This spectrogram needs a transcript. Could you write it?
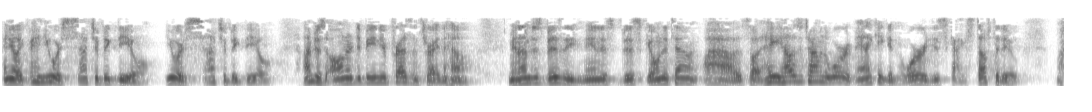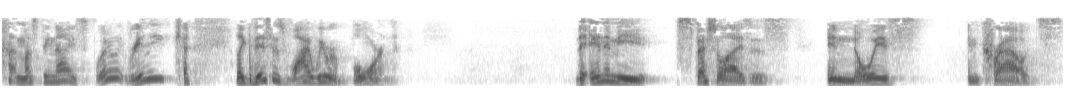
and you're like, man, you are such a big deal. You are such a big deal. I'm just honored to be in your presence right now. Man, I'm just busy, man, just, just going to town. Wow, that's all. Hey, how's the time in the Word? Man, I can't get in the Word. You just got stuff to do. It must be nice. Really? Really? like this is why we were born. The enemy specializes in noise and crowds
